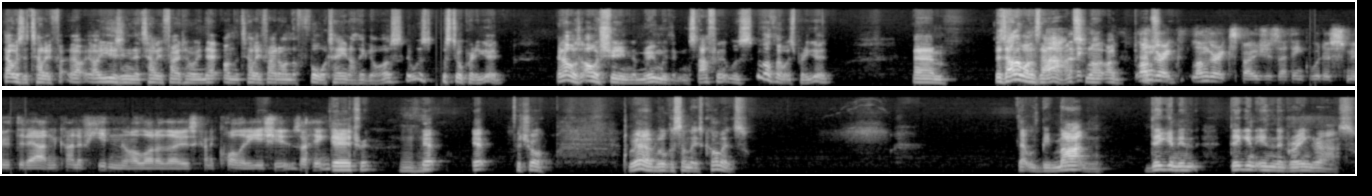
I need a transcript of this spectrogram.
that was the telephoto. I was using the telephoto in that on the telephoto on the 14, I think it was. It was was still pretty good. And I was I was shooting the moon with it and stuff, and it was I thought it was pretty good. Um, there's other ones that aren't. think like, I- Longer absolutely- longer exposures, I think, would have smoothed it out and kind of hidden a lot of those kind of quality issues. I think. Yeah, true. Mhm. Yep, yep, for sure. We have a look at some of these comments. That would be Martin digging in digging in the green grass.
